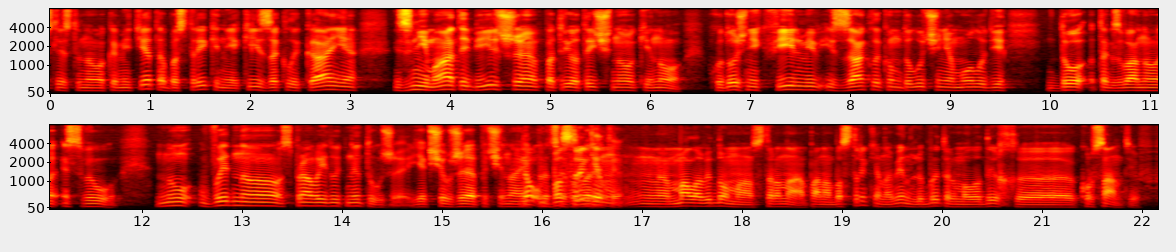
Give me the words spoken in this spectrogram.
слідственного комітету Бастрикін, який закликає знімати більше патріотичного кіно, художніх фільмів із закликом долучення молоді до так званого СВО. Ну, видно, справи йдуть не дуже, якщо вже починають Ну, про це Бастрикін, говорити. маловідома сторона пана Бастрикіна. Він любитель молодих е, курсантів,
